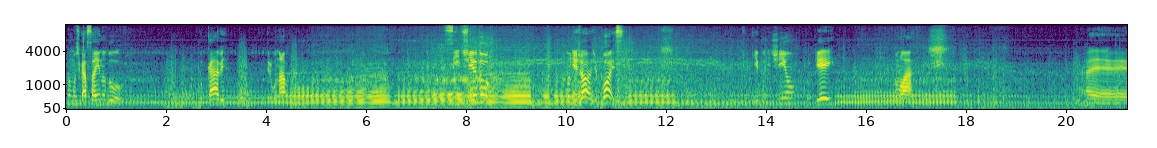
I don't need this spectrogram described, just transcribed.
Vamos ficar saindo do do CAB, do tribunal. Sentido Unijorge Pós. Aqui bonitinho, ok. Vamos lá. É...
